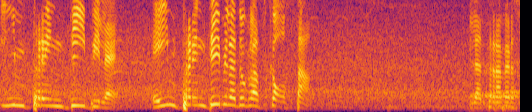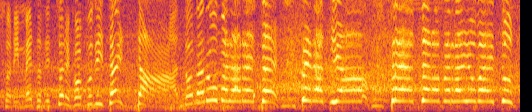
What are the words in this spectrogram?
imprendibile è imprendibile Douglas Costa. Il traversone in mezzo, attenzione, colpo di testa, Donnarumma la rete, Benatia, 3-0 per la Juventus,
